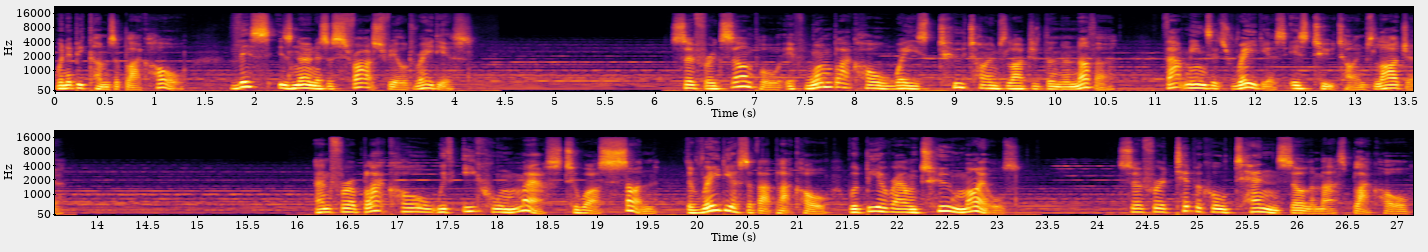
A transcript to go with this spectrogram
when it becomes a black hole. This is known as a Schwarzschild radius. So for example, if one black hole weighs two times larger than another, that means its radius is two times larger. And for a black hole with equal mass to our Sun, the radius of that black hole would be around 2 miles. So for a typical 10 solar mass black hole,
